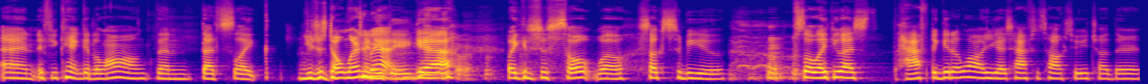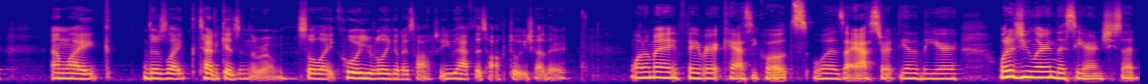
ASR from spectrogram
And if you can't get along, then that's like you just don't learn Too bad. anything. Yeah. like it's just so well, sucks to be you. so like you guys have to get along. You guys have to talk to each other and like there's like 10 kids in the room. So like who are you really going to talk to? You have to talk to each other. One of my favorite Cassie quotes was I asked her at the end of the year, What did you learn this year? And she said,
